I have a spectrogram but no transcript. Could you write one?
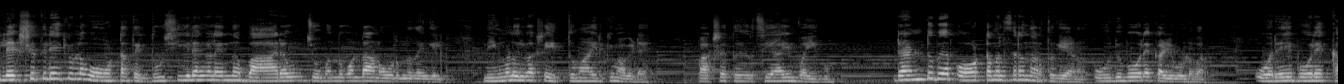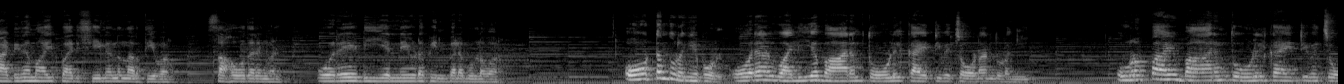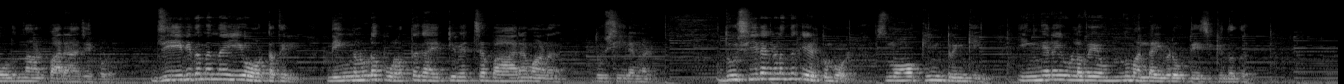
ലക്ഷ്യത്തിലേക്കുള്ള ഓട്ടത്തിൽ ദുശീലങ്ങൾ എന്ന ഭാരവും ചുമന്നുകൊണ്ടാണ് ഓടുന്നതെങ്കിൽ നിങ്ങൾ ഒരുപക്ഷെ എത്തുമായിരിക്കും അവിടെ. പക്ഷെ തീർച്ചയായും വൈകും. രണ്ടുപേർ ഓട്ടമത്സരം നടത്തുകയാണ്. ഒരുപോലെ കഴിവുള്ളവർ ഒരേപോലെ കഠിനമായി പരിശീലനം നടത്തിയവർ സഹോദരങ്ങൾ ഒരേ ഡി എൻ എയുടെ പിൻബലമുള്ളവർ. ഓട്ടം തുടങ്ങിയപ്പോൾ ഒരാൾ വലിയ ഭാരം തോളിൽ കയറ്റി വെച്ച് ഓടാൻ തുടങ്ങി. ഉറപ്പായും ഭാരം തോളിൽ കയറ്റി വെച്ച് ഓടുന്ന ആൾ പരാജയപ്പെടും. ജീവിതം എന്ന ഈ ഓട്ടത്തിൽ നിങ്ങളുടെ പുറത്ത് കയറ്റി വെച്ച ഭാരമാണ് ദുശീലങ്ങൾ. എന്ന് കേൾക്കുമ്പോൾ സ്മോക്കിംഗ് ഡ്രിങ്കിങ് ഇങ്ങനെയുള്ളവയൊന്നുമല്ല ഇവിടെ ഉദ്ദേശിക്കുന്നത്.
